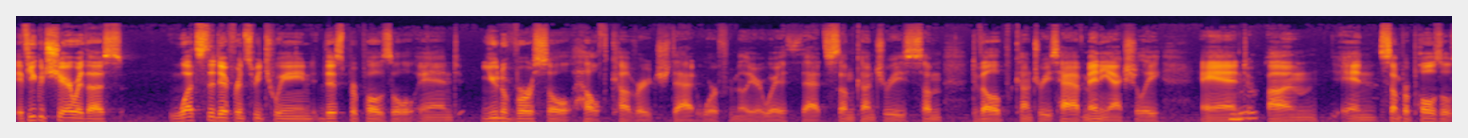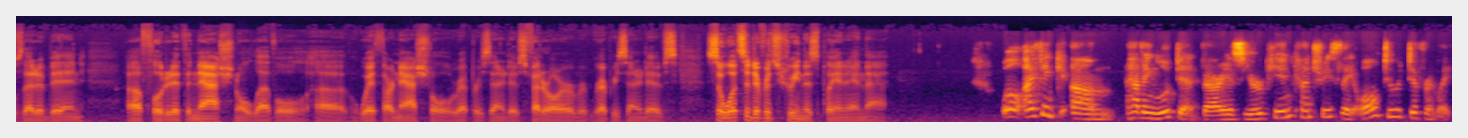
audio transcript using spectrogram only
if you could share with us What's the difference between this proposal and universal health coverage that we're familiar with, that some countries, some developed countries have, many actually, and, mm-hmm. um, and some proposals that have been uh, floated at the national level uh, with our national representatives, federal re- representatives. So, what's the difference between this plan and that? Well, I think um, having looked at various European countries, they all do it differently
